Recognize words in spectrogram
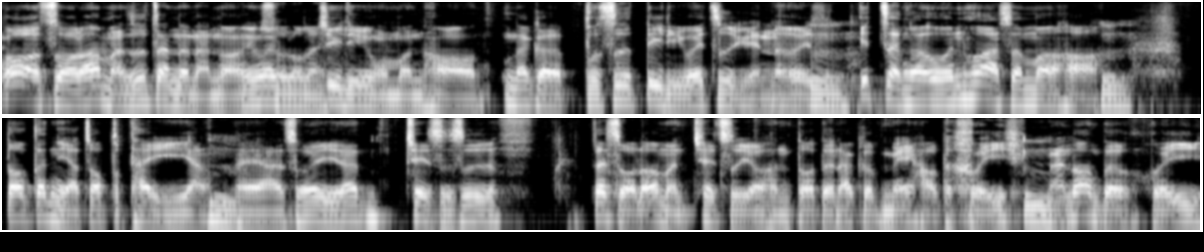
哦，所罗门是真的难忘，因为距离我们哈那个不是地理位置远而已，一整个文化什么哈，嗯。都跟亚洲不太一样，嗯。对呀、所以呢，确实是在所罗门确实有很多的那个美好的回忆，嗯。难忘的回忆。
